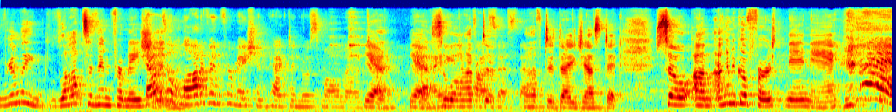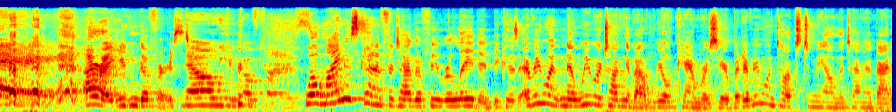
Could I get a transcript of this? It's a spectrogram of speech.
really lots of information. That was a lot of information packed into a small amount of time. Yeah, yeah. I so we'll to have to that. we'll have to digest it. So um, I'm going to go first. Nah, nah. Hey! All right, you can go first. no, you go first. Well, mine is kind of photography related because everyone, now we were talking about real cameras here, but everyone talks to me all the time about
